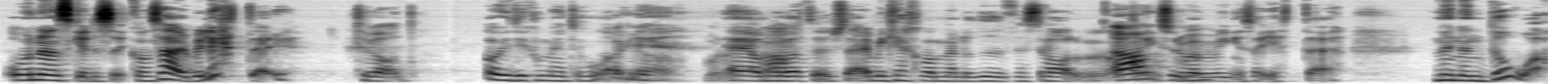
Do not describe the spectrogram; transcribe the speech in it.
Och hon önskade sig konsertbiljetter. Till vad? Oj, det kommer jag inte ihåg. Ja, var det- eh, om det ja. var typ såhär, men kanske var Melodifestivalen eller Ja, någonting så det var mm. väl ingen så här jätte... Men ändå,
